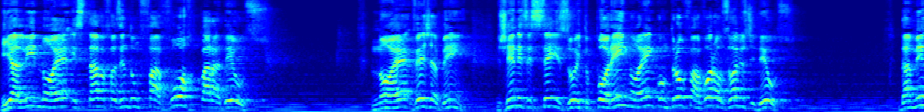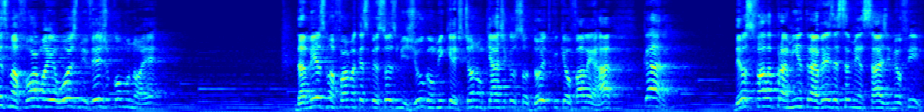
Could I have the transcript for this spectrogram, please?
E ali Noé estava fazendo um favor para Deus. Noé, veja bem, Gênesis 6, 8. Porém, Noé encontrou favor aos olhos de Deus. Da mesma forma, eu hoje me vejo como Noé. Da mesma forma que as pessoas me julgam, me questionam, que acham que eu sou doido, que o que eu falo é errado. Cara, Deus fala para mim através dessa mensagem, meu filho.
